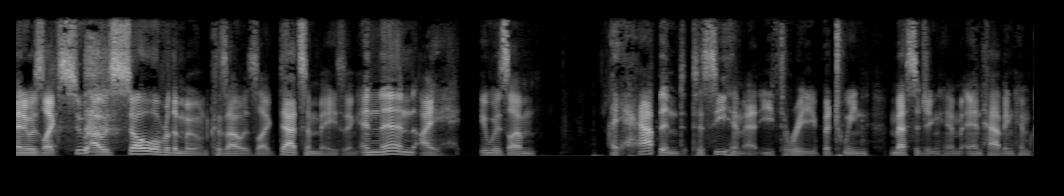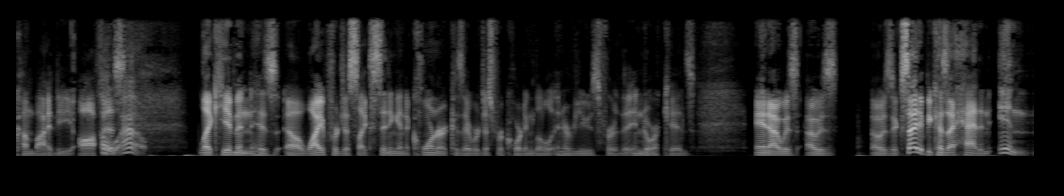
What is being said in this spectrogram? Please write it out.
And it was like su- I was so over the moon cuz I was like, "That's amazing." And then I it was um I happened to see him at E3 between messaging him and having him come by the office. Oh, office. wow. Like him and his uh, wife were just like sitting in a corner because they were just recording little interviews for the indoor kids, and I was I was I was excited because I had an in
